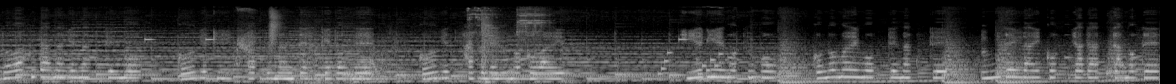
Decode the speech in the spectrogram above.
ゾワ札投げなくても、攻撃一発なんですけどね。攻撃外れるの怖い。冷え冷えの壺、この前持ってなくて、海でえらいこっちゃだったので、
